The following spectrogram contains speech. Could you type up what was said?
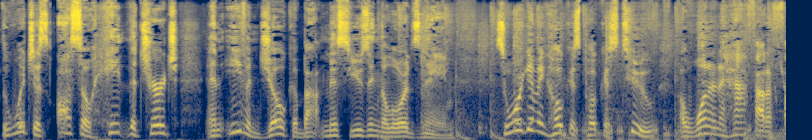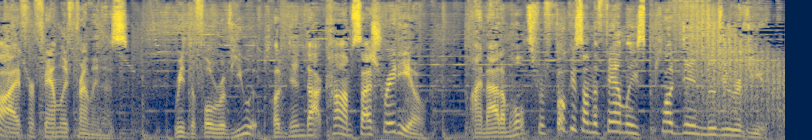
The witches also hate the church and even joke about misusing the Lord's name. So we're giving Hocus Pocus 2 a one and a half out of five for family friendliness. Read the full review at pluggedin.com slash radio. I'm Adam Holz for Focus on the Family's Plugged In Movie Review.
